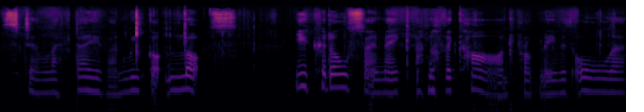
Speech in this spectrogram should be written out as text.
still left over. And we've got lots. You could also make another card probably with all the,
